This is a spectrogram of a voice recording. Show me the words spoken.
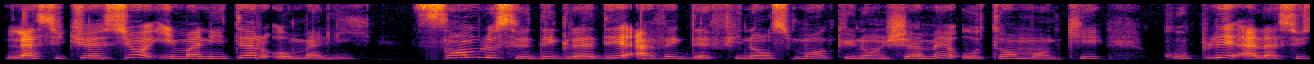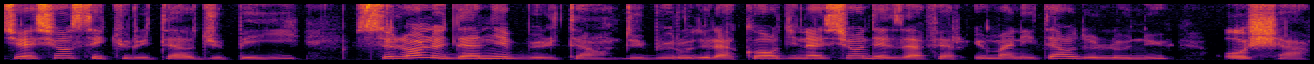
La situation humanitaire au Mali semble se dégrader avec des financements qui n'ont jamais autant manqué, couplés à la situation sécuritaire du pays, selon le dernier bulletin du Bureau de la coordination des affaires humanitaires de l'ONU, OCHA.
